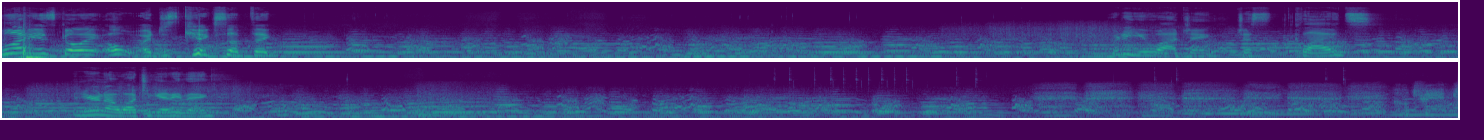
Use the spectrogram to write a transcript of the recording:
What is going? Oh, I just kicked something. What are you watching? Just clouds? And you're not watching anything. I'm trapped.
